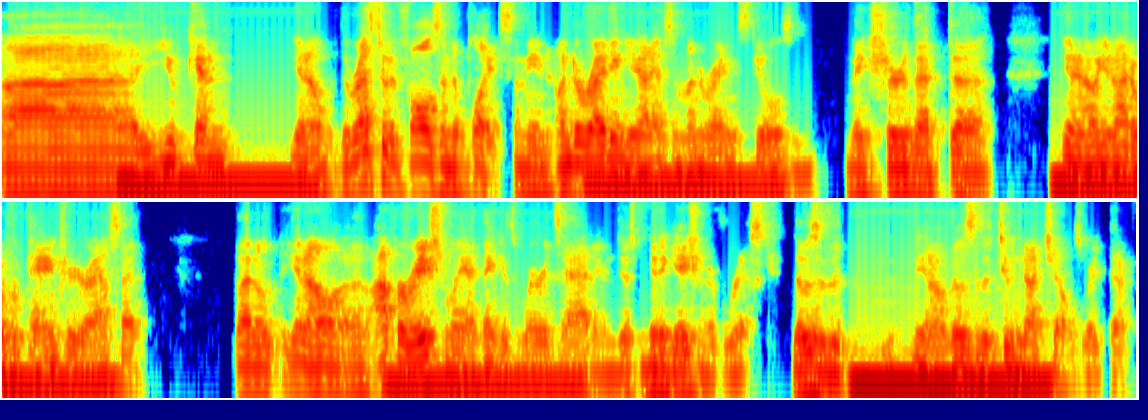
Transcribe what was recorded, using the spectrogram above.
uh, you can, you know, the rest of it falls into place. I mean, underwriting, you got to have some underwriting skills and make sure that, uh, you know, you're not overpaying for your asset. But, uh, you know, uh, operationally, I think is where it's at and just mitigation of risk. Those are the, you know, those are the two nutshells right there.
